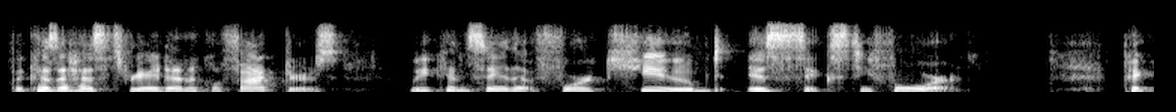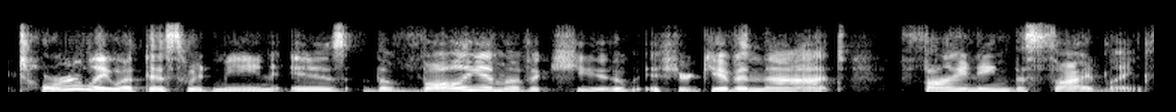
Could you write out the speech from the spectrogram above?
because it has three identical factors. We can say that 4 cubed is 64. Pictorially, what this would mean is the volume of a cube, if you're given that, finding the side length.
